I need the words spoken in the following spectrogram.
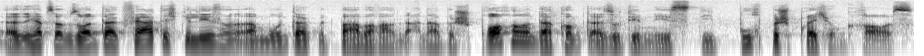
also ich habe es am Sonntag fertig gelesen und am Montag mit Barbara und Anna besprochen. Da kommt also demnächst die Buchbesprechung raus.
